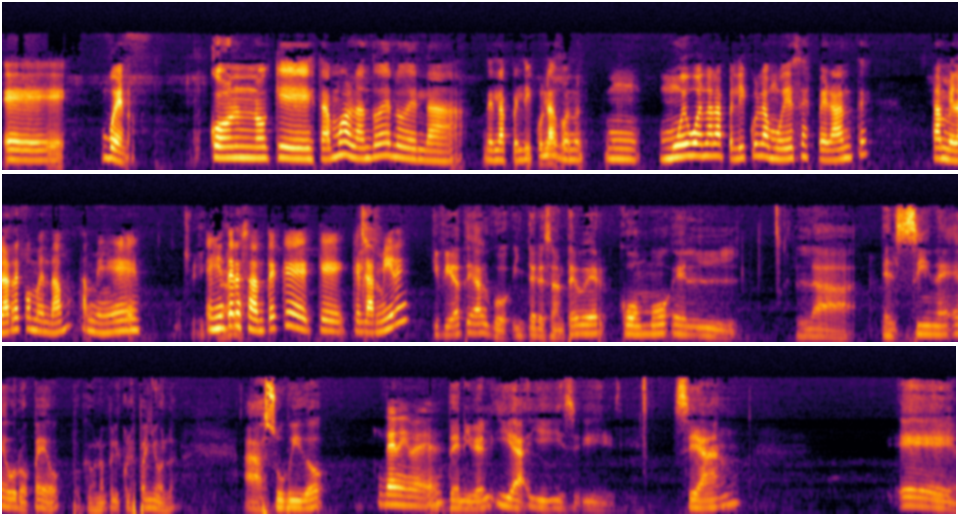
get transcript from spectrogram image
Eh, bueno, con lo que estamos hablando de lo de la, de la película, bueno, mu- muy buena la película, muy desesperante. También la recomendamos, también es, Sí, es claro. interesante que, que, que la miren. Y fíjate algo, interesante ver cómo el, la, el cine europeo, porque es una película española, ha subido De nivel. de nivel y, ha- y- y- y se han, eh,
